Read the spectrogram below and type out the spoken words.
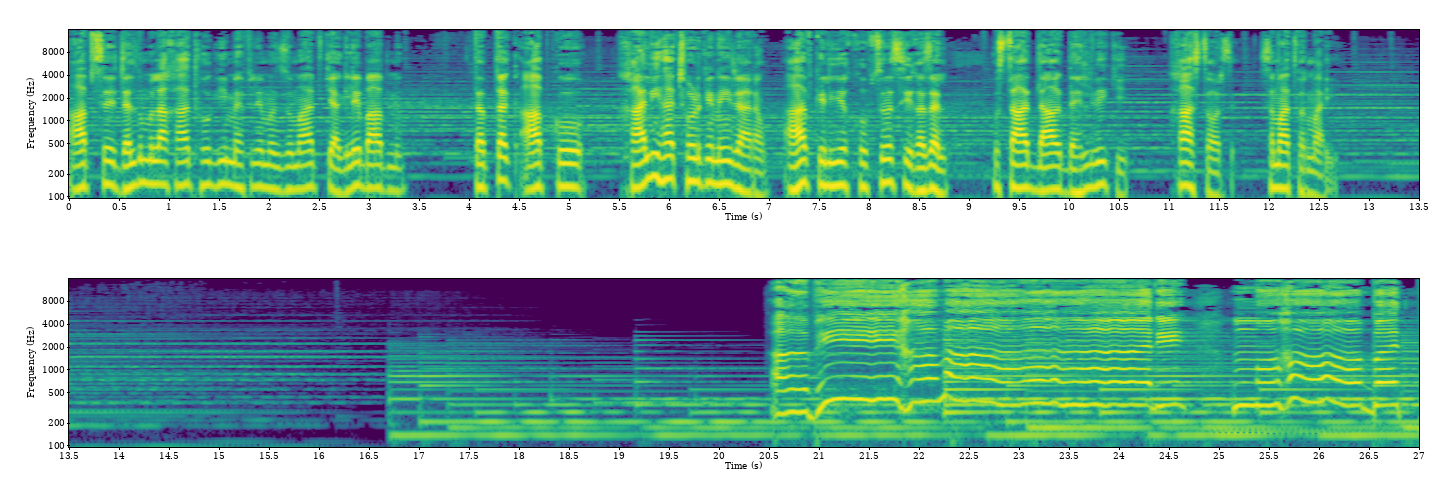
आपसे जल्द मुलाकात होगी महफिल मंजूमात के अगले बाब में। तब तक आपको खाली हाथ छोड़ के नहीं जा रहा हूँ। आपके लिए खूबसूरत सी गज़ल उस्ताद दाग दहलवी की, खास तौर से। समात फरमाई अभी हमारी मोहब्बत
